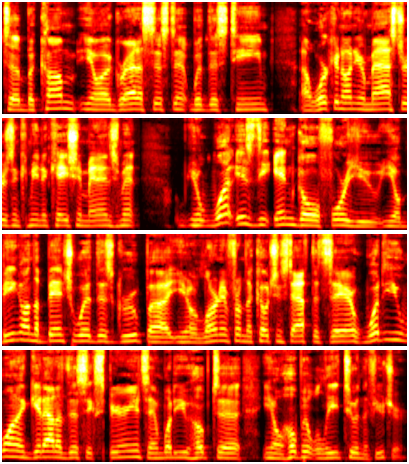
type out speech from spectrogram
to become you know a grad assistant with this team, uh, working on your masters in communication management. You know what is the end goal for you? You know being on the bench with this group uh, you know learning from the coaching staff that's there what do you want to get out of this experience and what do you hope to you know hope it will lead to in the future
